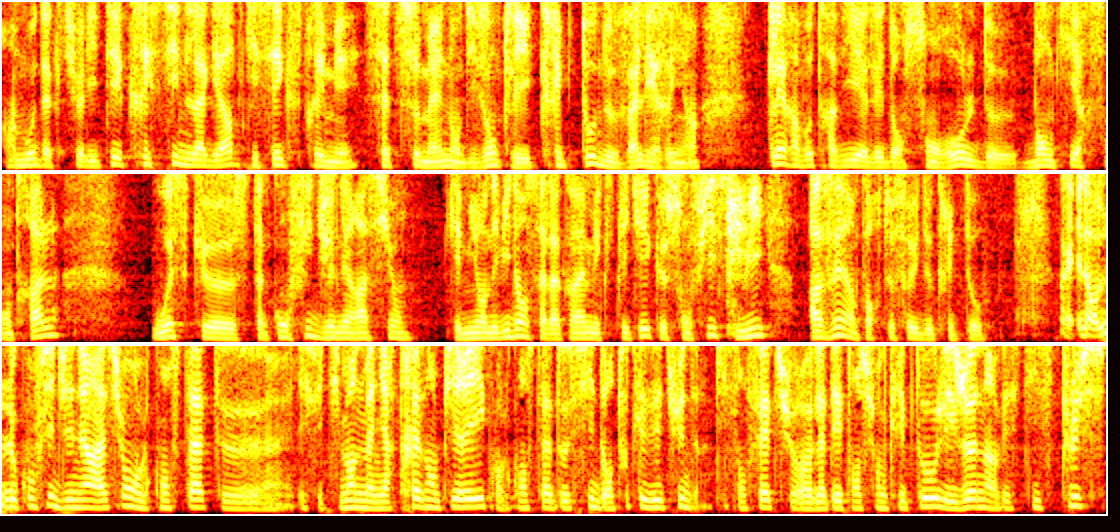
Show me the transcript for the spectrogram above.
un, mot d'actualité, Christine Lagarde qui s'est exprimée cette semaine en disant que les cryptos ne valaient rien. Claire, à votre avis, elle est dans son rôle de banquière centrale ou est-ce que c'est un conflit de génération? Qui mis en évidence. Elle a quand même expliqué que son fils, lui, avait un portefeuille de crypto. Oui, alors le conflit de génération, on le constate euh, effectivement de manière très empirique. On le constate aussi dans toutes les études qui sont faites sur la détention de crypto. Les jeunes investissent plus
